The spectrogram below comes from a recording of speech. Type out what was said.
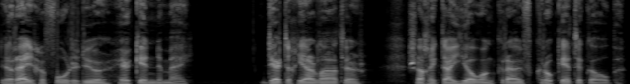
De reiger voor de deur herkende mij. Dertig jaar later zag ik daar Johan Cruijff kroketten kopen.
